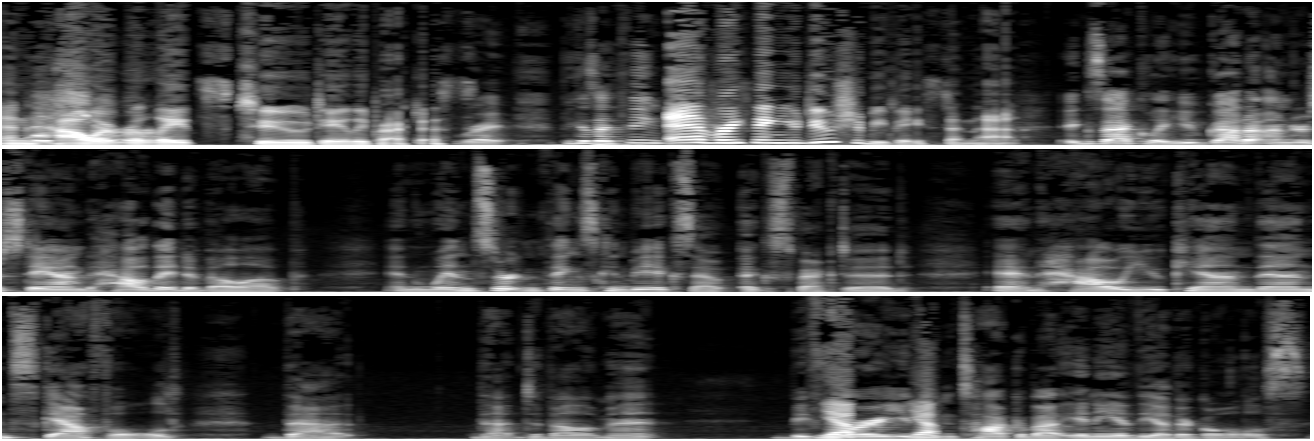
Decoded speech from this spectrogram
and Well, how it relates to daily practice. Right. Because I think Everything you do should be based on that. Exactly. You've got to understand how they develop and when certain things can be accept- expected and how you can then scaffold that that development before you yep. can talk about any of the other goals.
